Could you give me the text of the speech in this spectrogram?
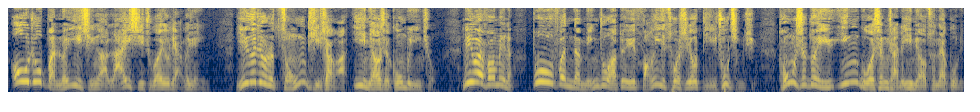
欧洲本轮疫情啊来袭主要有两个原因，一个就是总体上啊疫苗是供不应求。另外一方面呢，部分的民众啊，对于防疫措施有抵触情绪，同时对于英国生产的疫苗存在顾虑。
